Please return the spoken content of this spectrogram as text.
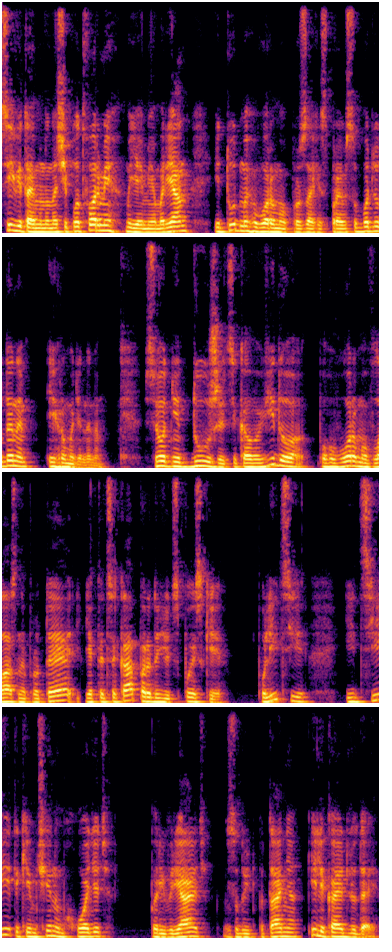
Всі вітаємо на нашій платформі. Моє ім'я Мар'ян, і тут ми говоримо про захист прав і свобод людини і громадянина. Сьогодні дуже цікаве відео. Поговоримо власне про те, як ТЦК передають списки поліції, і ці таким чином ходять, перевіряють, задають питання і лікають людей.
